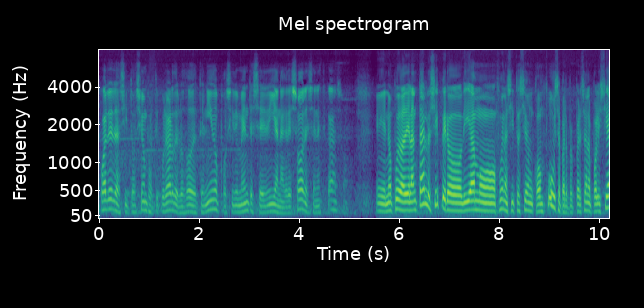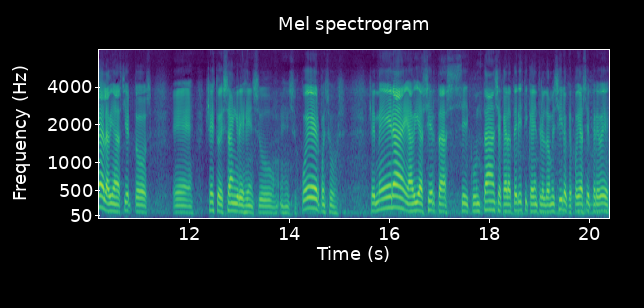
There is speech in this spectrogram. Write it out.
¿Cuál es la situación particular de los dos detenidos? Posiblemente serían agresores en este caso. Eh, no puedo adelantarlo, sí, pero digamos fue una situación confusa para el personal policial, había ciertos eh, restos de sangre en su, en su cuerpo, en sus remeras, había ciertas circunstancias, características dentro del domicilio que podía hacer prever,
